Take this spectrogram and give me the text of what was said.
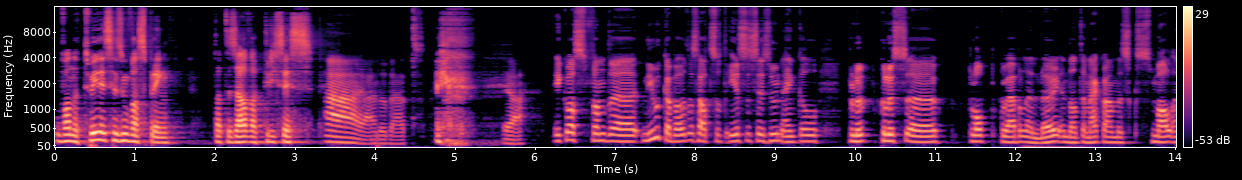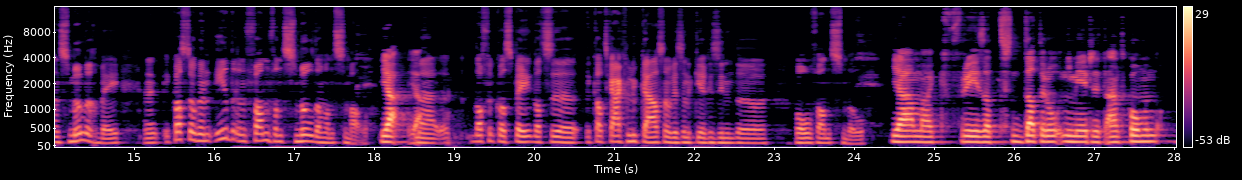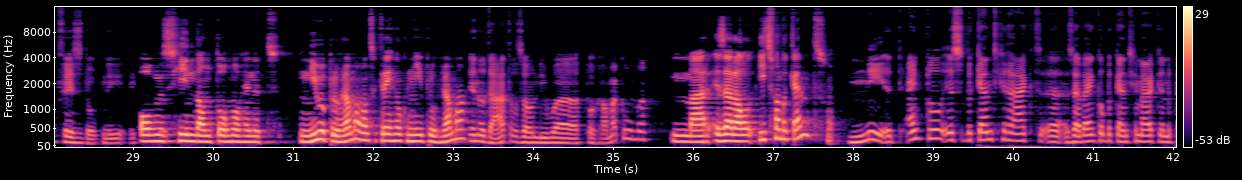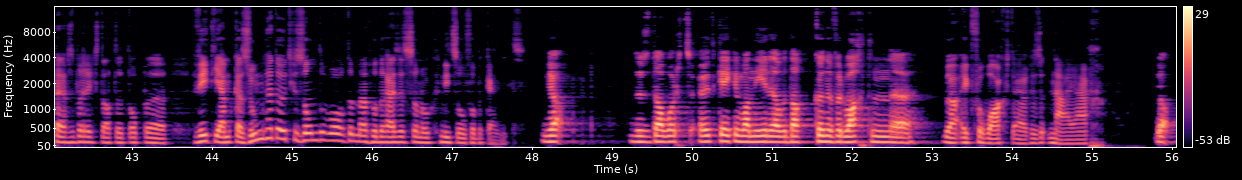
van het tweede seizoen van Spring, dat dezelfde actrice is. Ah ja, inderdaad. ja. Ik was van de nieuwe kabouters, had ze het eerste seizoen enkel plup, klus, eh, plop, kwebbel en lui. En dan daarna kwamen smal en smul erbij. En ik was toch een, eerder een fan van smul dan van smal. Ja, ja. Maar eh, dat vind ik wel spijtig. Dat ze, ik had graag Lucas nog eens een keer gezien in de rol van smul. ja, maar ik vrees dat dat er ook niet meer zit aan te komen. Ik vrees het ook niet. Ik- Of misschien dan toch nog in het nieuwe programma, want ze krijgen ook een nieuw programma. inderdaad, er zou een nieuw eh, programma komen. Maar is daar al iets van bekend? Nee, het enkel is bekend geraakt. eh, ze hebben enkel bekendgemaakt in de persbericht dat het op eh, VTM Kazoom gaat uitgezonden worden, maar voor de rest is er nog niets over bekend. Ja. Dus dat wordt uitkijken wanneer dat we dat kunnen verwachten. eh, Ja, ik verwacht ergens het najaar. ja,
